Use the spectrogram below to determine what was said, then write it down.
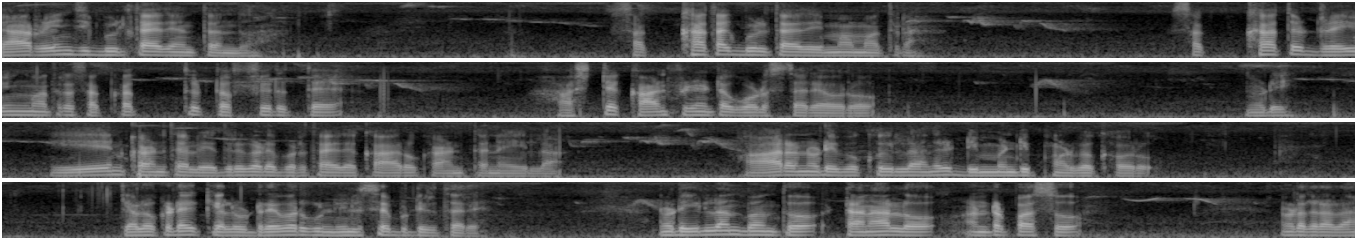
ಯಾವ ರೇಂಜಿಗೆ ಬೀಳ್ತಾಯಿದೆ ಅಂತಂದು. ಸಖತ್ತಾಗಿ ಬೀಳ್ತಾಯಿದೆ ಹಿಮ ಮಾತ್ರ. ಸಖತ್ ಡ್ರೈವಿಂಗ್ ಮಾತ್ರ ಸಖತ್ತು ಟಫ್ ಇರುತ್ತೆ. ಅಷ್ಟೇ ಕಾನ್ಫಿಡೆಂಟಾಗಿ ಓಡಿಸ್ತಾರೆ ಅವರು. ನೋಡಿ, ಏನು ಕಾಣ್ತಾ ಇಲ್ಲ, ಎದುರುಗಡೆ ಬರ್ತಾ ಇದೆ ಕಾರು ಕಾಣ್ತಾನೇ ಇಲ್ಲ. ಹಾರ ನೋಡಿಬೇಕು, ಇಲ್ಲ ಅಂದರೆ ಡಿಮ್ ಆ್ಯಂಡ್ ಡಿಪ್ ಮಾಡಬೇಕು ಅವರು. ಕೆಲವು ಕಡೆ ಕೆಲವು ಡ್ರೈವರ್ಗಳು ನಿಲ್ಲಿಸೇ ಬಿಟ್ಟಿರ್ತಾರೆ. ನೋಡಿ, ಇಲ್ಲೊಂದು ಬಂತು ಟನಾಲು ಅಂಡರ್ ಪಾಸು ನೋಡಿದ್ರಲ್ಲ?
